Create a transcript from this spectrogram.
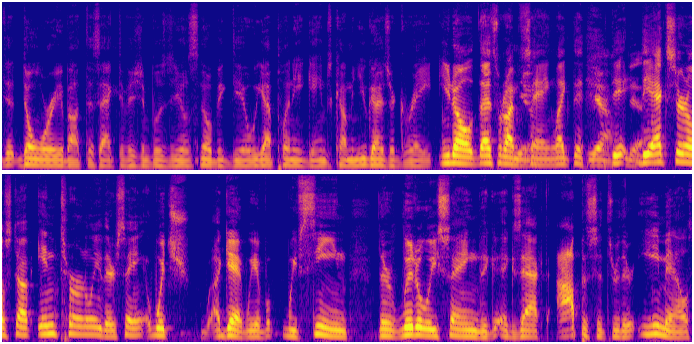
th- don't worry about this Activision Blizzard deal it's no big deal we got plenty of games coming you guys are great you know that's what I'm Yeah. saying like the Yeah. the, Yeah. the external stuff internally they're saying which again we have we've seen they're literally saying the exact opposite through their emails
